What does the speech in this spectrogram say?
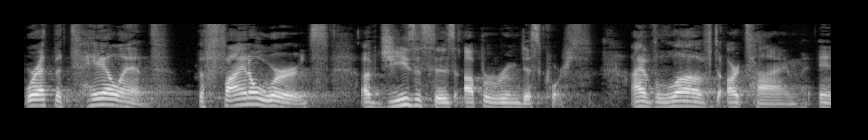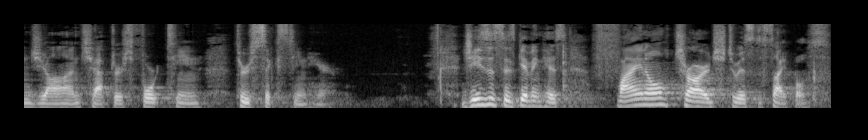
We're at the tail end, the final words of Jesus' upper room discourse. I have loved our time in John chapters 14 through 16 here. Jesus is giving his final charge to his disciples.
